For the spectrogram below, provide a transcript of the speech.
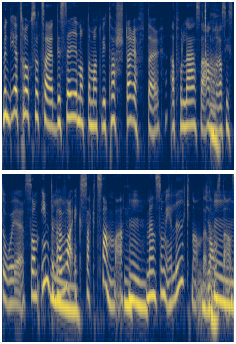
Men jag tror också att så här, det säger något om att vi törstar efter att få läsa andras historier som inte behöver vara exakt samma, men som är liknande någonstans.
